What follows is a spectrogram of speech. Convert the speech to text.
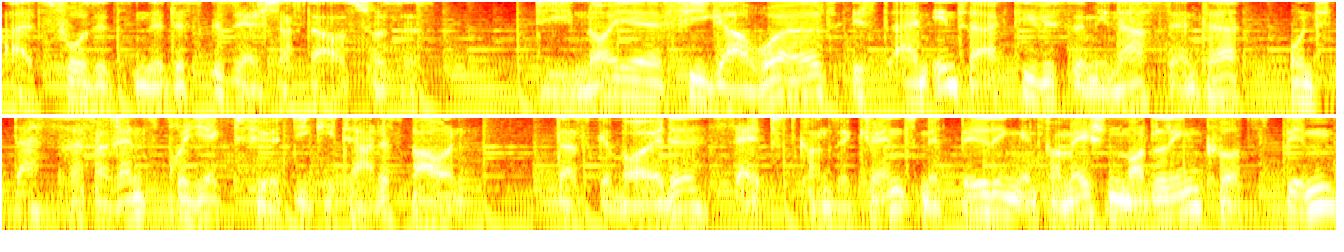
als Vorsitzende des Gesellschafterausschusses. Die neue FIGA World ist ein interaktives Seminarcenter und das Referenzprojekt für digitales Bauen. Das Gebäude, selbst konsequent mit Building Information Modeling kurz BIM,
